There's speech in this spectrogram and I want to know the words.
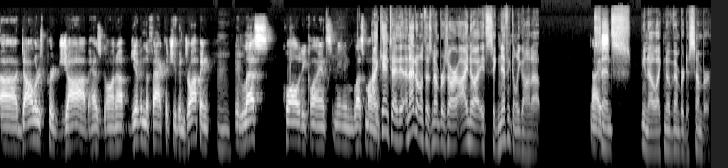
uh, dollars per job has gone up, given the fact that you've been dropping mm. less quality clients, meaning less money. I can tell you that, and I don't know what those numbers are. I know it's significantly gone up nice. since you know, like November, December.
